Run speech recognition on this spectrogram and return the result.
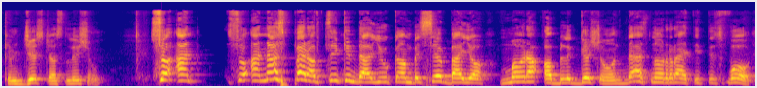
King James translation. So, and so, an aspect of thinking that you can be saved by your moral obligation, that's not right. It is false.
